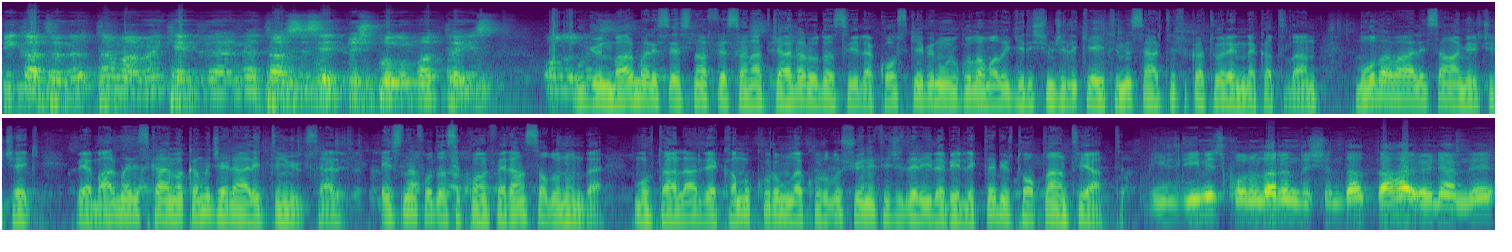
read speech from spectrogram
bir katını tamamen kendilerine tahsis etmiş bulunmaktayız. Onu Bugün Marmaris Esnaf ve Sanatkarlar Odası ile KOSGEB'in uygulamalı girişimcilik eğitimi sertifika törenine katılan Muğla Valisi Amir Çiçek ve Marmaris Kaymakamı Celalettin Yüksel, Esnaf Odası konferans salonunda muhtarlar ve kamu kurumla kuruluş yöneticileriyle birlikte bir toplantı yaptı. bildiğimiz konuların dışında daha önemli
